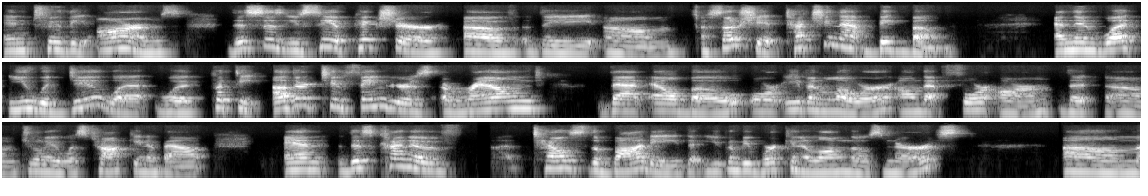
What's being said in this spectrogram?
into the arms. This is, you see a picture of the um, associate touching that big bone. And then what you would do what would put the other two fingers around that elbow or even lower on that forearm that um, Julia was talking about. And this kind of uh, tells the body that you can be working along those nerves. Um,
